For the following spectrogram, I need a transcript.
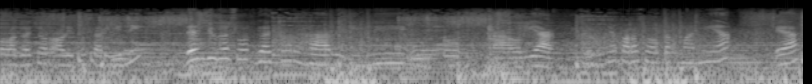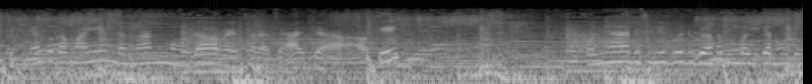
pola gacor Olympus hari ini dan juga slot gacor hari ini untuk kalian. Tentunya para slotter mania ya yang suka main dengan modal receh-receh aja. Oke. Okay? Pokoknya di sini gue juga akan membagikan untuk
